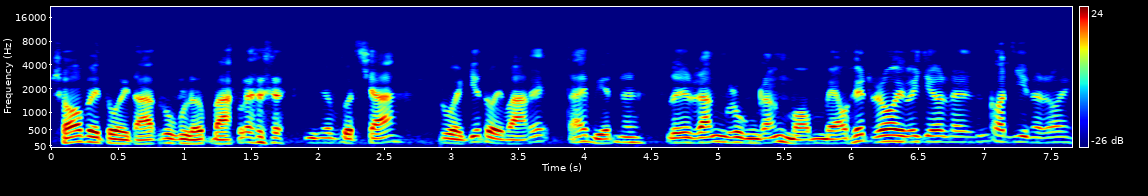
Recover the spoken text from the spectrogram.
So với tuổi tác cùng lớp bác là vượt xa. Tuổi chứ tuổi bạc ấy tái biến rồi răng rùng răng mỏm mèo hết rồi bây giờ là còn gì nữa rồi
